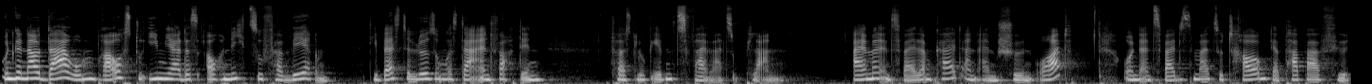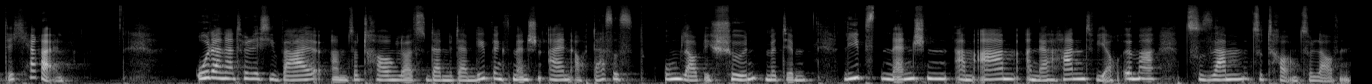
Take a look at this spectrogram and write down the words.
Und genau darum brauchst du ihm ja das auch nicht zu verwehren. Die beste Lösung ist da einfach, den First Look eben zweimal zu planen. Einmal in Zweisamkeit an einem schönen Ort und ein zweites Mal zur Trauung, der Papa führt dich herein. Oder natürlich die Wahl, ähm, zur Trauung läufst du dann mit deinem Lieblingsmenschen ein. Auch das ist unglaublich schön, mit dem liebsten Menschen am Arm, an der Hand, wie auch immer, zusammen zur Trauung zu laufen.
